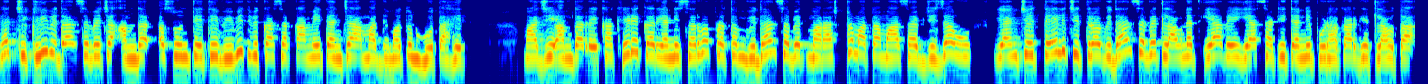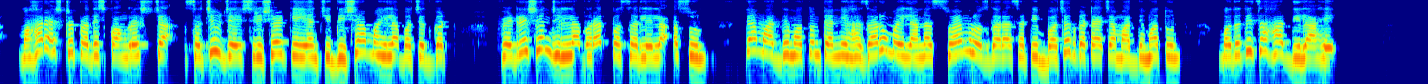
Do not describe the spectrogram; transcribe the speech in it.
ह्या चिखली विधानसभेच्या आमदार असून तेथे विविध विकास कामे त्यांच्या माध्यमातून होत आहेत. माजी आमदार रेखा खेडेकर यांनी सर्वप्रथम विधानसभेत महाराष्ट्र माता महासाहेब जिजाऊ यांचे तेलचित्र विधानसभेत लावण्यात यावे यासाठी त्यांनी पुढाकार घेतला होता. महाराष्ट्र प्रदेश काँग्रेसच्या सचिव जयश्री शेळके यांची दिशा महिला बचत गट फेडरेशन जिल्हाभरात पसरलेला असून त्या माध्यमातून त्यांनी हजारो महिलांना स्वयंरोजगारासाठी बचत गटाच्या माध्यमातून मदतीचा हात दिला आहे.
